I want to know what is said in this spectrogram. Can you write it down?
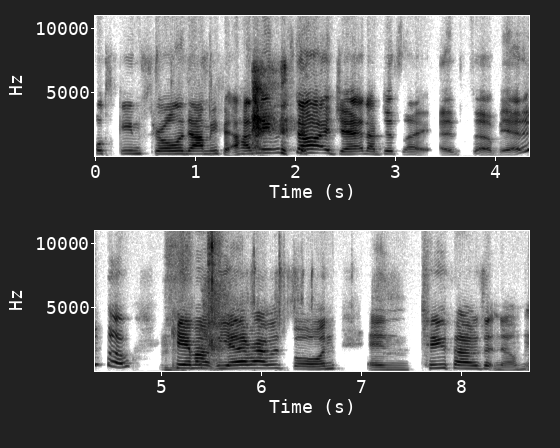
fucking strolling down my feet. I hadn't even started yet, and I'm just like, it's so beautiful. Came out the year I was born in 2000. No.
